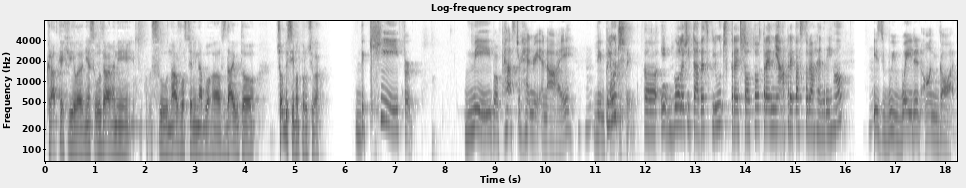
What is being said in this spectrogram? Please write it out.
krátkej chvíle, nie sú uzdravení, sú nazlostení na Boha, vzdajú to. Čo by si im odporúčila? The key for me, well, Pastor Henry and I, the important Kľúč, thing uh, dôležitá vec, kľúč pre toto, pre mňa a pre pastora Henryho, is we waited on God.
